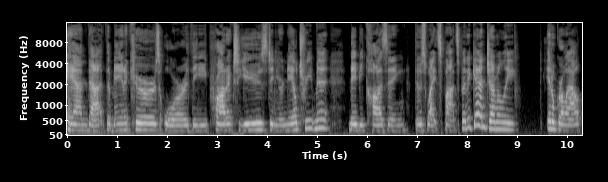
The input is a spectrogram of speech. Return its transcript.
and that the manicures or the products used in your nail treatment may be causing those white spots. But again, generally, it'll grow out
